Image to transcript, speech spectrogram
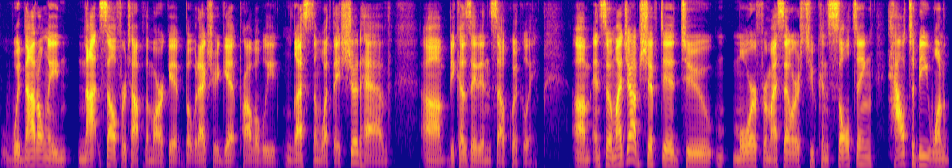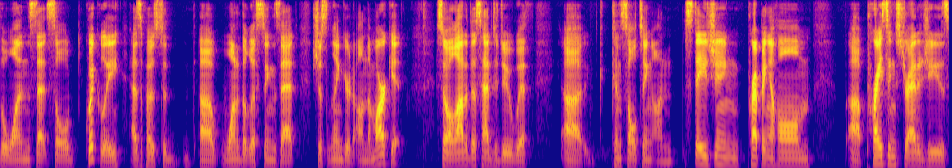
would not only not sell for top of the market, but would actually get probably less than what they should have uh, because they didn't sell quickly. Um, and so my job shifted to more for my sellers to consulting how to be one of the ones that sold quickly as opposed to uh, one of the listings that just lingered on the market. So a lot of this had to do with uh, consulting on staging, prepping a home, uh, pricing strategies,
